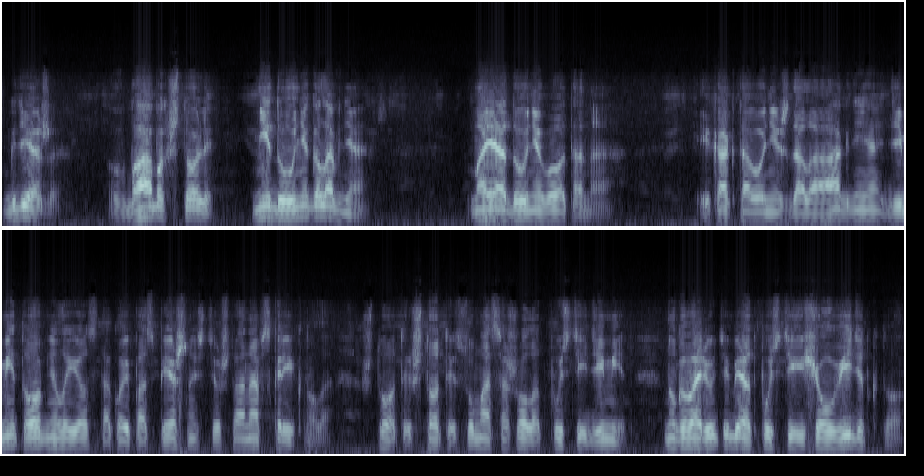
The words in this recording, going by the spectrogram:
Где же? В бабах, что ли? Не Дуня Головня?» «Моя Дуня, вот она». И как того не ждала Агния, Демид обнял ее с такой поспешностью, что она вскрикнула. «Что ты, что ты, с ума сошел? Отпусти, Демид! Ну, говорю тебе, отпусти, еще увидит кто!»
